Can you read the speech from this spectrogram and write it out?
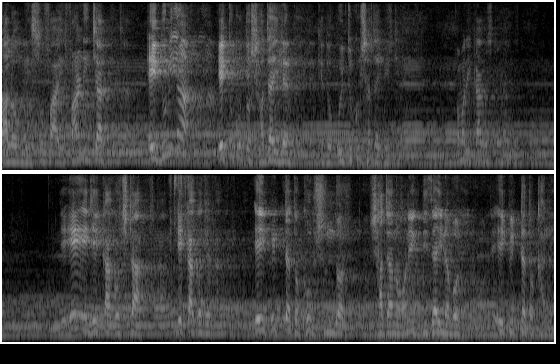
পালং, এই সোফা, এই ফার্নিচার, এই দুনিয়া এটুকু তো সাজাইলেন, কিন্তু ওইটুকু সাজাইবে কি? আমার এই কাগজটা যে এই যে কাগজটা, এই কাগজের, এই পিঠটা তো খুব সুন্দর সাজানো, অনেক ডিজাইনেবল, এই পিঠটা তো খালি।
